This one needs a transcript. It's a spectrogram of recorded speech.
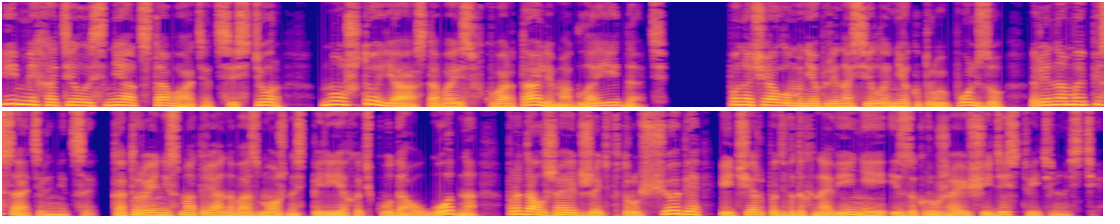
Имме хотелось не отставать от сестер, но что я, оставаясь в квартале, могла ей дать? Поначалу мне приносила некоторую пользу реноме писательницы, которая, несмотря на возможность переехать куда угодно, продолжает жить в трущобе и черпать вдохновение из окружающей действительности.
